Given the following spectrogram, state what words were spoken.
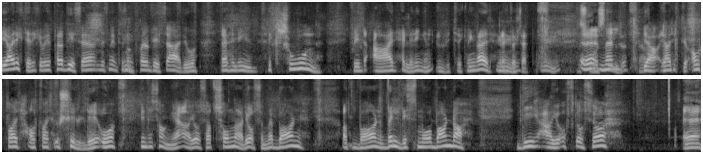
ja, riktig. riktig. Paradiset, det som er interessant paradiset, er jo det er heller ingen friksjon. Fordi det er heller ingen utvikling der, rett og slett. Mm. Eh, Det står men- stille. Ja, ja, riktig. Alt var, alt var uskyldig. Og det interessante er jo også at sånn er det jo også med barn. At barn, veldig små barn, da, de er jo ofte også eh,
